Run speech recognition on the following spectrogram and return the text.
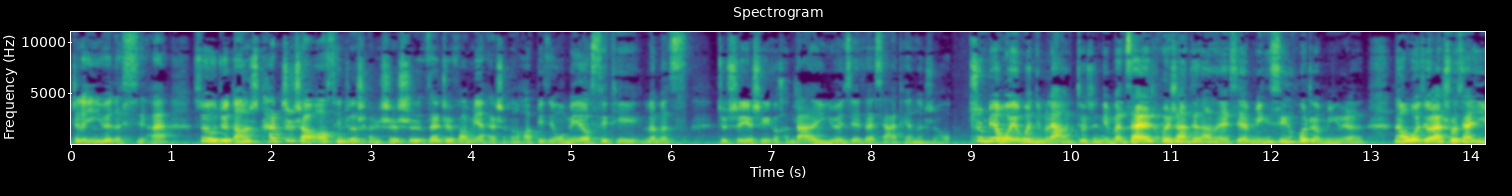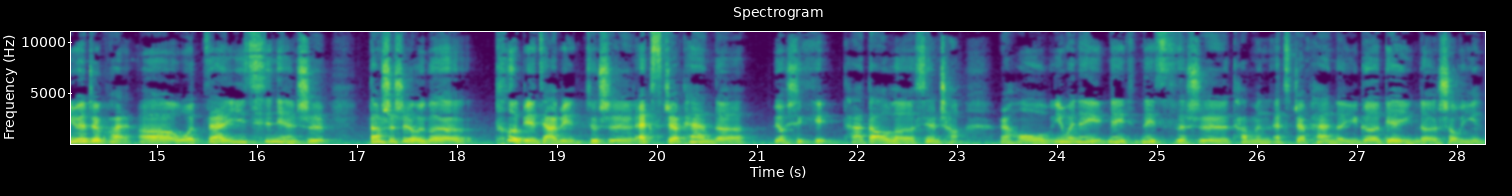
这个音乐的喜爱。所以我觉得当时他至少 Austin 这个城市是在这方面还是很好，毕竟我们也有 City Limits，就是也是一个很大的音乐节，在夏天的时候。顺便我也问你们俩，就是你们在会上见到哪些明星或者名人？那我就来说一下音乐这块。呃，我在一七年是，当时是有一个特别嘉宾，就是 X Japan 的 Yoshiki，他到了现场。然后因为那那那次是他们 X Japan 的一个电影的首映，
